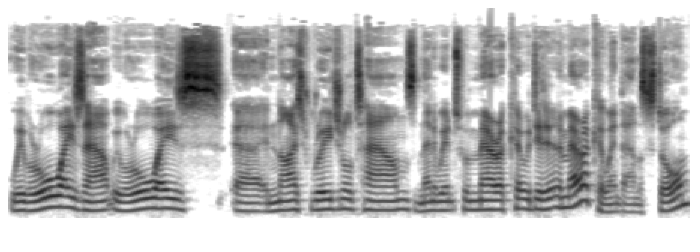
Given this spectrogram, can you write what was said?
we were always out. We were always uh, in nice regional towns. And then we went to America. We did it in America, went down a storm,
